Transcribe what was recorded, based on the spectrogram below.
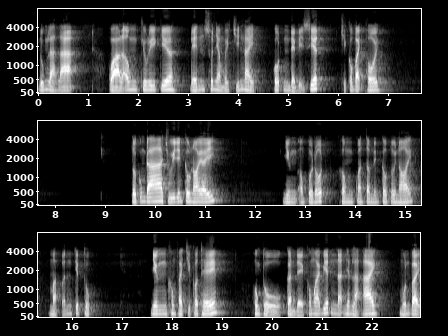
Đúng là lạ, quả là ông Curie kia đến số nhà 19 này cốt để bị giết, chỉ có vậy thôi. Tôi cũng đã chú ý đến câu nói ấy. Nhưng ông Perot không quan tâm đến câu tôi nói mà vẫn tiếp tục. Nhưng không phải chỉ có thế. Hung thủ cần để không ai biết nạn nhân là ai. Muốn vậy,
